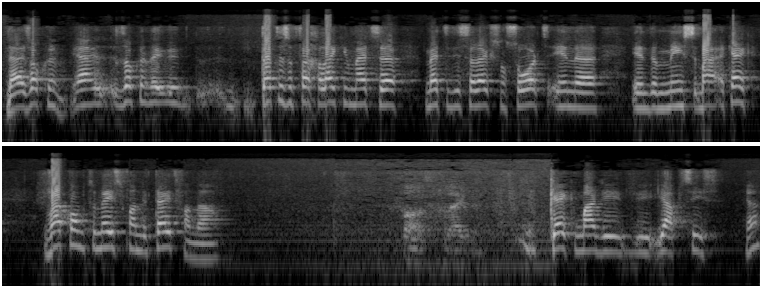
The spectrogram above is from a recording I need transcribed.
Ja, dat zou kunnen. Ja, dat zou kunnen. Dat is een vergelijking met, eh, met de selection sort in, eh, in de minste. Maar kijk, waar komt de meeste van de tijd vandaan? Van het vergelijken. Kijk, maar die, ja precies. Ja?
